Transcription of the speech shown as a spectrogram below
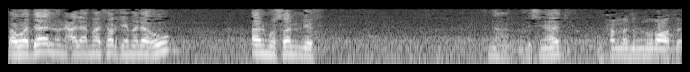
فهو دال على ما ترجم له المصنف. نعم الإسناد محمد بن رافع.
